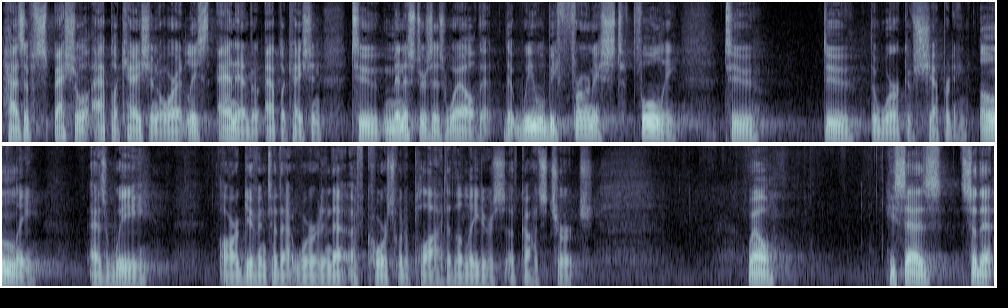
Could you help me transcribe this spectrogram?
has a special application, or at least an application, to ministers as well, that, that we will be furnished fully to do the work of shepherding only as we are given to that word. And that, of course, would apply to the leaders of God's church. Well, he says, so that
